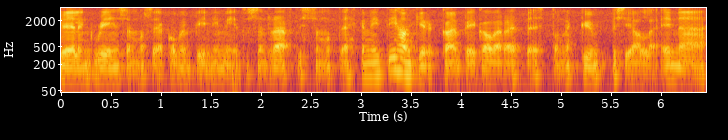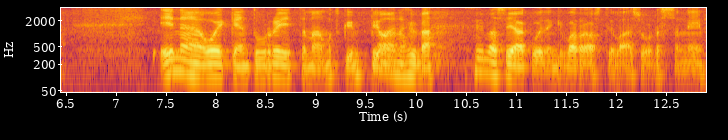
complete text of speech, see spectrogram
Jalen Green semmoisia kovimpia nimiä tuossa draftissa, mutta ehkä niitä ihan kirkkaimpia kavereita ei tuonne kymppisijalle enää, enää oikein tuu riittämään, mutta kymppi on aina hyvä, hyvä sija kuitenkin varaustilaisuudessa, niin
